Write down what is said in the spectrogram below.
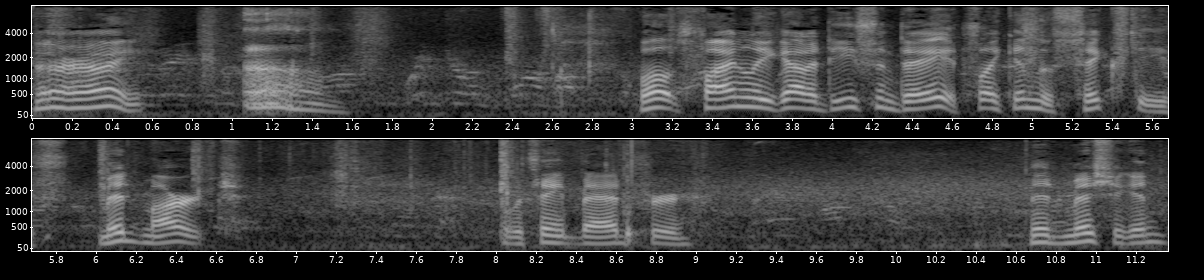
All right. well, it's finally got a decent day. It's like in the 60s, mid March, which ain't bad for mid Michigan.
